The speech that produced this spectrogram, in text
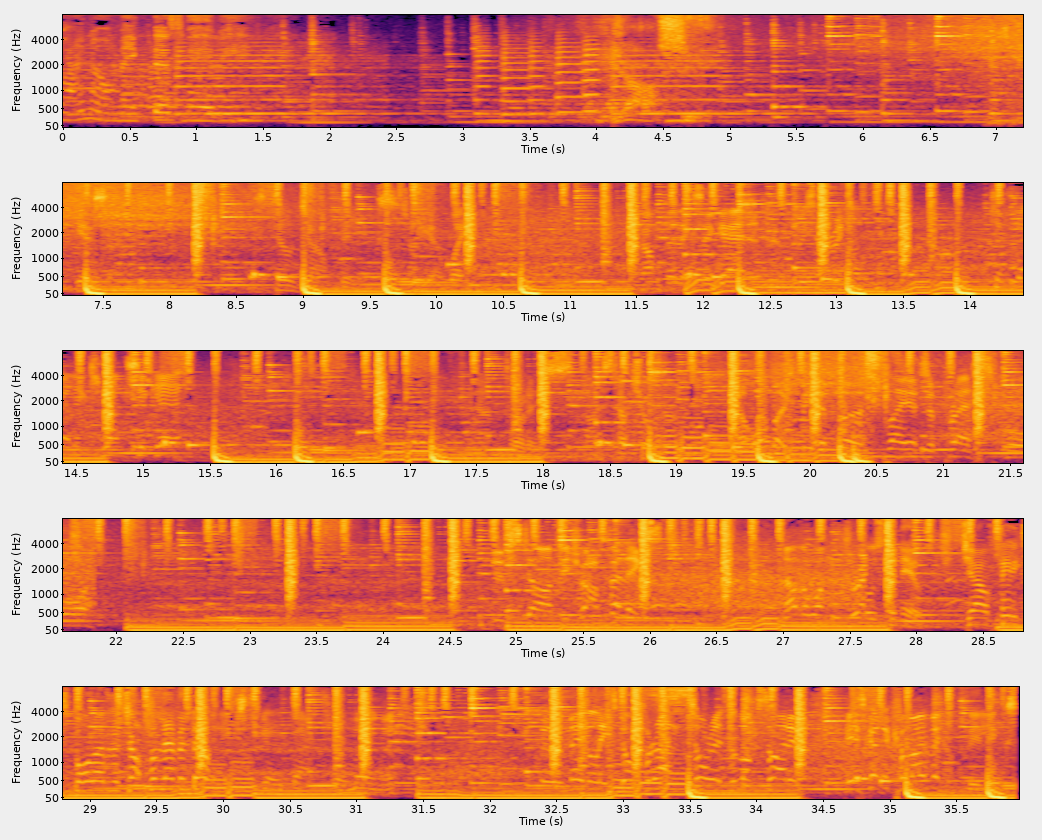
Why not make this, baby? Y'all see. Still Joao Felix. Trying to get away. Joao Felix again. Luis Henry. to Felix once again. And Torres. Nice touch over. Will almost be the first player to press for. To start is Joao Felix. Another one through. Goes to nil. Joao Felix ball over the top for Lewandowski. To go back for a moment. To the middle. He's got Ferran Torres alongside him. Going to come over. Felix.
